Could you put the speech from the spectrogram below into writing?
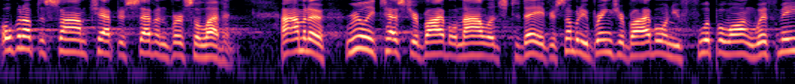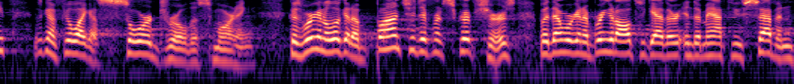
open up to Psalm chapter 7, verse 11. I'm going to really test your Bible knowledge today. If you're somebody who brings your Bible and you flip along with me, it's going to feel like a sword drill this morning because we're going to look at a bunch of different scriptures, but then we're going to bring it all together into Matthew 7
